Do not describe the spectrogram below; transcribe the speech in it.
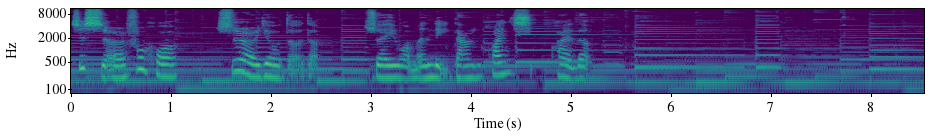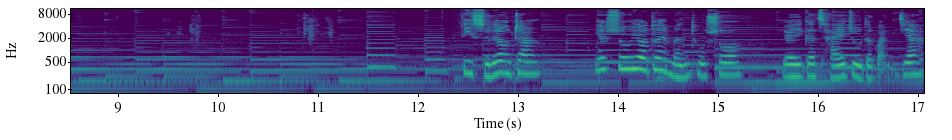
是死而复活，失而又得的，所以我们理当欢喜快乐。”第十六章，耶稣又对门徒说：“有一个财主的管家，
